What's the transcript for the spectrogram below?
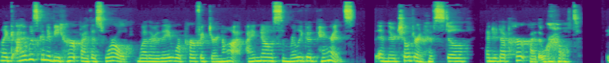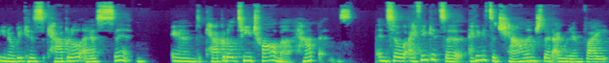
like I was going to be hurt by this world, whether they were perfect or not. I know some really good parents and their children have still ended up hurt by the world, you know, because capital S sin and capital T trauma happens. And so I think it's a I think it's a challenge that I would invite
